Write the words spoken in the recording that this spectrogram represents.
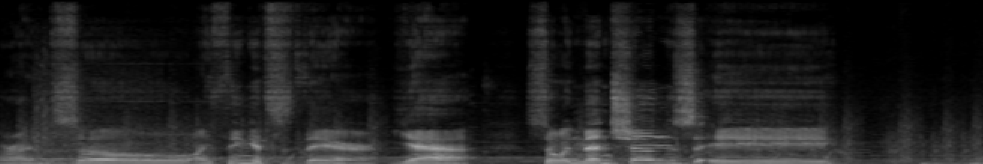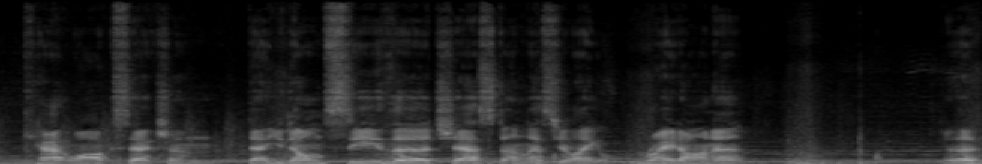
Alright, so I think it's there. Yeah. So it mentions a catwalk section that you don't see the chest unless you're like right on it. Ugh.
